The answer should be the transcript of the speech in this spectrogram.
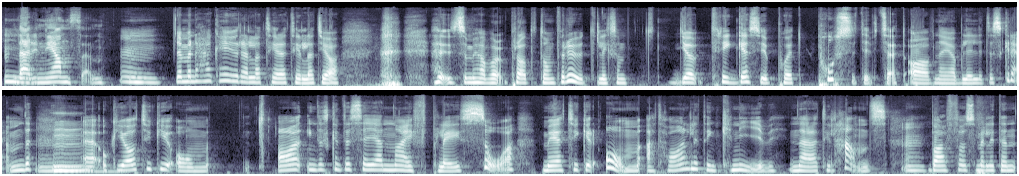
där i nyansen. Mm. Ja, men det här kan ju relatera till att jag, som jag har pratat om förut, liksom, jag triggas ju på ett positivt sätt av när jag blir lite skrämd. Eh, och jag tycker ju om, ja, jag ska inte säga knife play så, men jag tycker om att ha en liten kniv nära till hands. Bara för, som en liten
